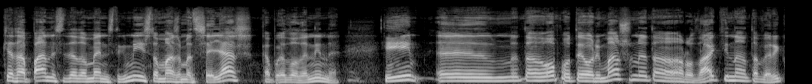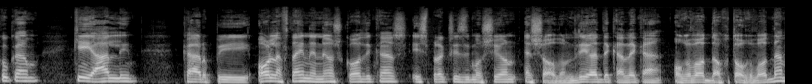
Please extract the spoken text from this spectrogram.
και θα πάνε στη δεδομένη στιγμή ή στο μάζεμα της ελιάς, κάπου εδώ δεν είναι, ή ε, τα, όποτε οριμάσουν τα ροδάκινα, τα βερίκοκα και οι άλλοι κάρποι. Όλα αυτά είναι νέος κώδικας ίσπραξης δημοσίων εσόδων. 2.11.10.80.880.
